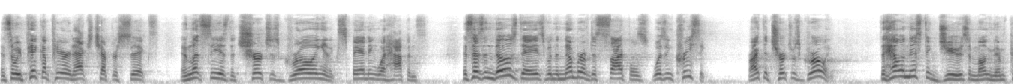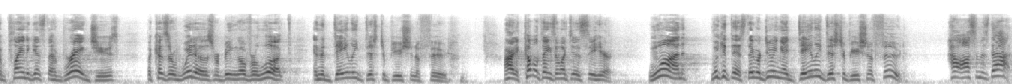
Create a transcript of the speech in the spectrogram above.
And so we pick up here in Acts chapter 6 and let's see as the church is growing and expanding what happens. It says, In those days, when the number of disciples was increasing, right? The church was growing. The Hellenistic Jews among them complained against the Hebraic Jews because their widows were being overlooked in the daily distribution of food. All right, a couple things I want you to see here. One, look at this. They were doing a daily distribution of food. How awesome is that?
